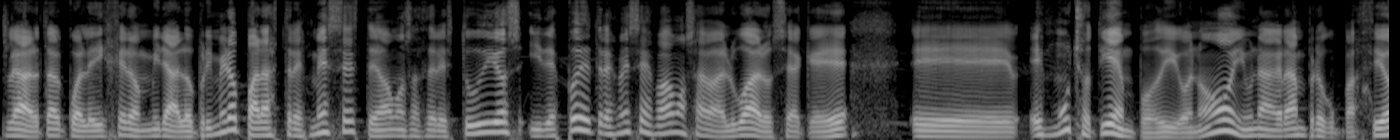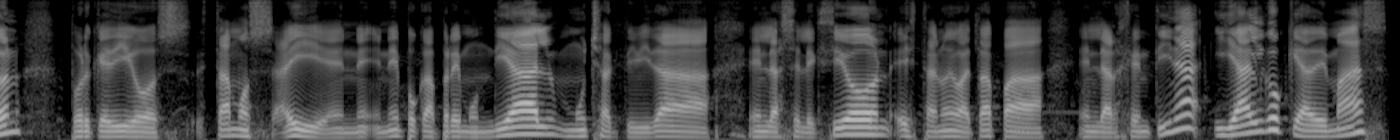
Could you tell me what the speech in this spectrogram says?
Claro, tal cual le dijeron, mira, lo primero paras tres meses, te vamos a hacer estudios y después de tres meses vamos a evaluar, o sea que eh, es mucho tiempo, digo, ¿no? Y una gran preocupación porque, digo, estamos ahí en, en época premundial, mucha actividad en la selección, esta nueva etapa en la Argentina y algo que además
